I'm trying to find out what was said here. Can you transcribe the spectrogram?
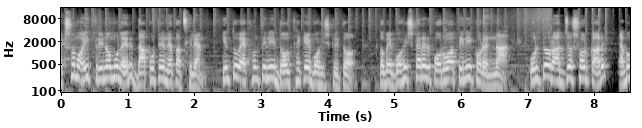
একসময় তৃণমূলের দাপটে নেতা ছিলেন, কিন্তু এখন তিনি দল থেকে বহিষ্কৃত। তবে বহিষ্কারের পরোয়া তিনি করেন না। উল্টো রাজ্য সরকার এবং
